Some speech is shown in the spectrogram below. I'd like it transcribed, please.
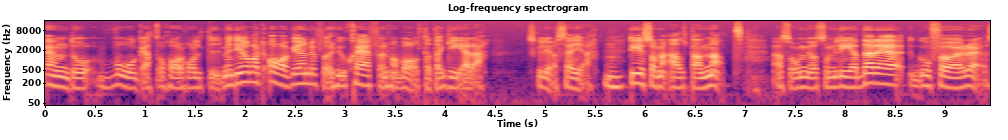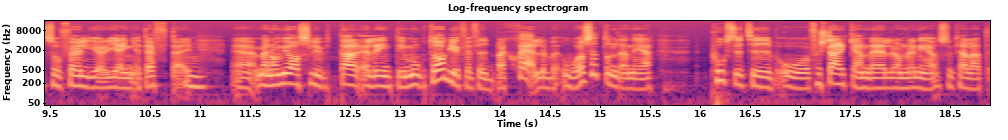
ändå vågat och har hållit i. Men det har varit avgörande för hur chefen har valt att agera skulle jag säga. Mm. Det är som med allt annat. Alltså om jag som ledare går före så följer gänget efter. Mm. Eh, men om jag slutar eller inte är mottaglig för feedback själv, oavsett om den är positiv och förstärkande eller om den är så kallat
